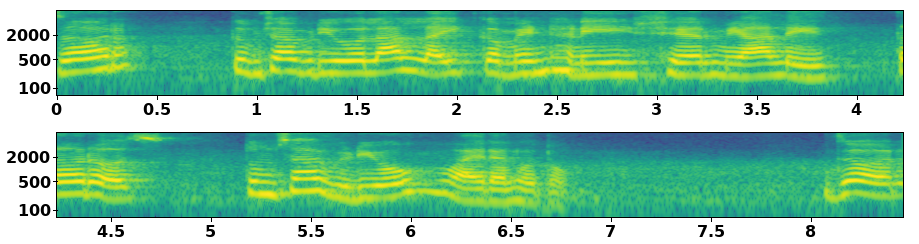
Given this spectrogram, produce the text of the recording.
जर तुमच्या व्हिडिओला लाईक कमेंट आणि शेअर मिळाले तरच तुमचा व्हिडिओ व्हायरल होतो. जर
